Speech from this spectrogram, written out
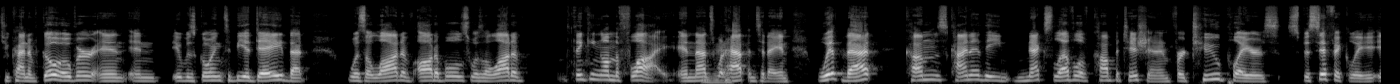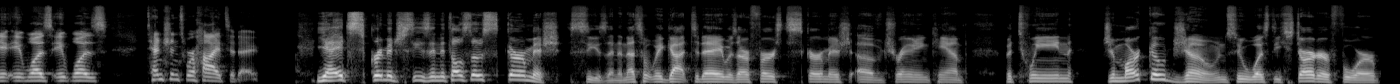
to kind of go over, and and it was going to be a day that was a lot of audibles, was a lot of thinking on the fly. And that's mm-hmm. what happened today. And with that comes kind of the next level of competition. And for two players specifically, it, it was it was tensions were high today. Yeah, it's scrimmage season. It's also skirmish season. And that's what we got today was our first skirmish of training camp between Jamarco Jones, who was the starter for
